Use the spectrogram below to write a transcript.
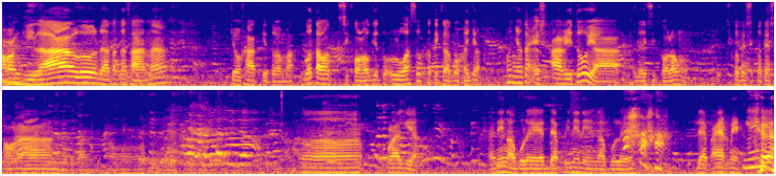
Orang gila lu datang ke sana curhat gitu sama gue tahu psikologi itu luas tuh ketika gue kerja oh ternyata HR itu ya dari psikolog psikotes psikotes orang gitu kan oh gitu. Eh, apa lagi ya ini nggak boleh dep ini nih nggak boleh nih. Ini nih,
